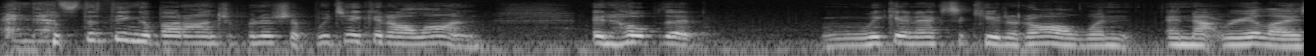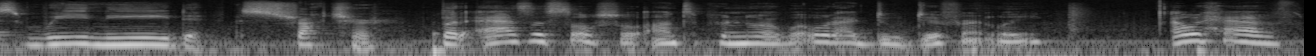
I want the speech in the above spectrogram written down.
And that's the thing about entrepreneurship. We take it all on and hope that we can execute it all when and not realize we need structure. But as a social entrepreneur, what would I do differently? I would have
